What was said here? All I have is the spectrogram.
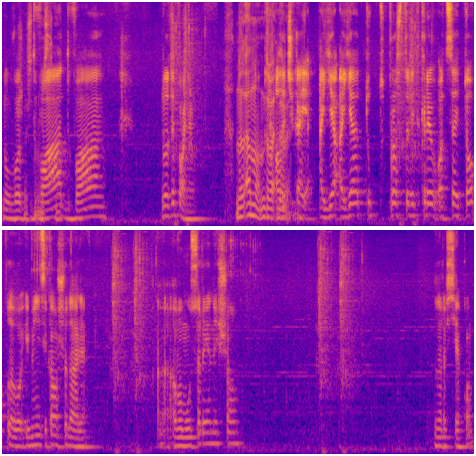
Ну от Щось не 2, вистачає. 2. Ну ти поняв. Ну, а ну, давай. Але давай. чекай, а я, а я тут просто відкрив оцей топливо, і мені цікаво, що далі. А, Або мусор я не йшов. Зараз яко.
